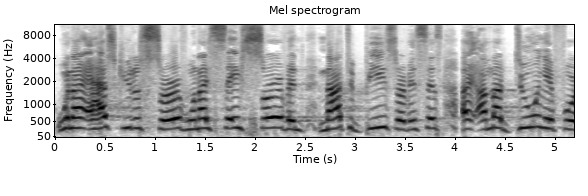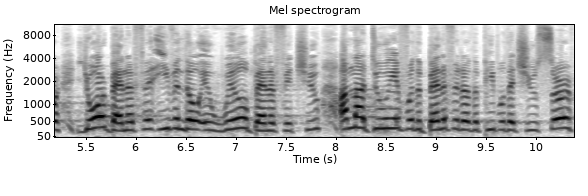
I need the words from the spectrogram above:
When I ask you to serve, when I say serve and not to be served, it says I, am not doing it for your benefit, even though it will benefit you. I'm not doing it for the benefit of the people that you serve,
